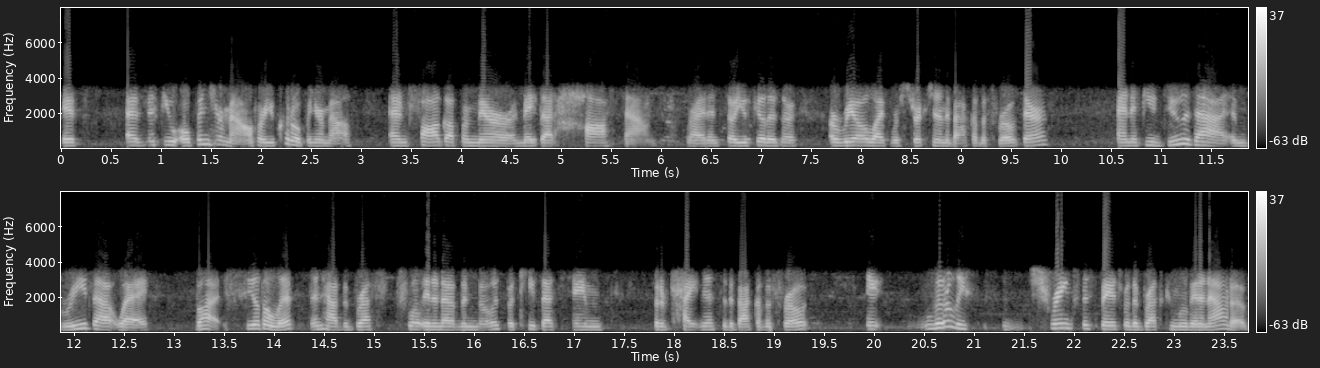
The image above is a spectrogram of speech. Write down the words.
it's as if you opened your mouth, or you could open your mouth, and fog up a mirror and make that ha sound, right? And so you feel there's a, a real like restriction in the back of the throat there. And if you do that and breathe that way, but seal the lips and have the breath flow in and out of the nose, but keep that same sort of tightness to the back of the throat, it literally shrinks the space where the breath can move in and out of,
